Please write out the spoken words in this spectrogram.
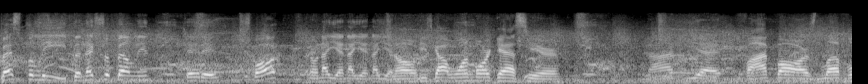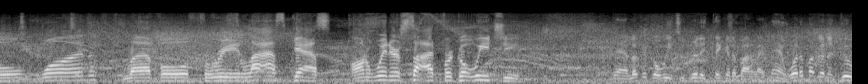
best believe the next rebellion. There it. Spark? No, not yet. Not yet. Not yet. No, he's got one more guess here. not yet. Five bars, level one, level three. Last guess on winner's side for Goichi. Man, look at Goichi really thinking about it. Like, man, what am I gonna do?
